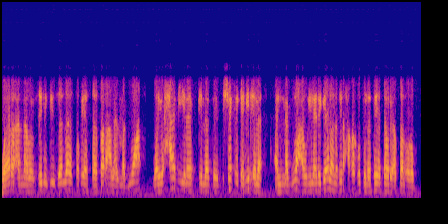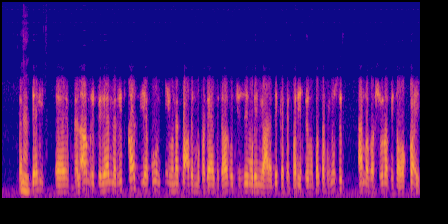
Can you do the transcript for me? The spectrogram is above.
ويرى أن زين الدين لا يستطيع السيطرة على المجموعة ويحابي إلى إلى بشكل كبير إلى المجموعة أو إلى رجال الذين حققوا ثلاثية دوري أبطال أوروبا. فبالتالي آه الأمر في ريال مدريد قد يكون في هناك بعض المفاجآت بتواجد جوزيه مورينيو على دكة الفريق في منتصف الموسم. أما برشلونة في توقعي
